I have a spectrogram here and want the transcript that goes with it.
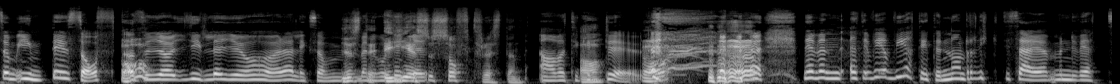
som inte är soft. Ja. Alltså jag gillar ju att höra liksom Just det. Är tänker- Jesus soft förresten? Ja, vad tycker Ja. du? Ja. Nej men att- jag vet inte, någon riktig så här, men du vet,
